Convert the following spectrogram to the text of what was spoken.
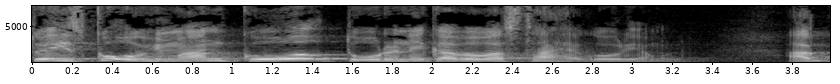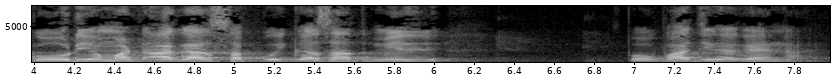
तो इसको अभिमान को तोड़ने का व्यवस्था है गौरिया मठ आ गौरिया मठ अगर सब कोई का साथ मिल, पोपा जी का कहना है।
